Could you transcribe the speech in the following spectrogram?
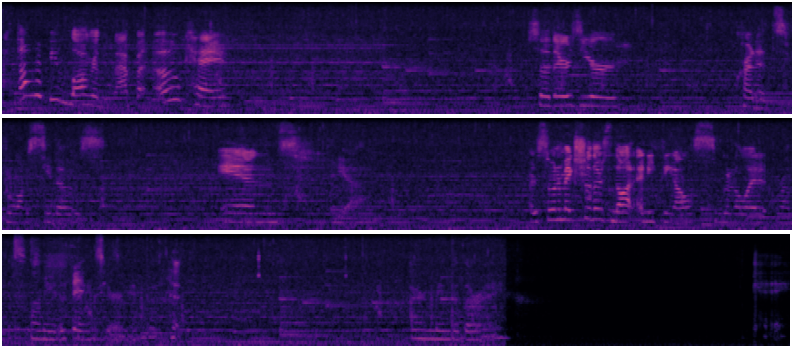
I thought it would be longer than that, but okay. So there's your credits if you want to see those. And yeah. I just want to make sure there's not anything else. I'm gonna let it run It's funny the things you remember. I remember the rain. Okay.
